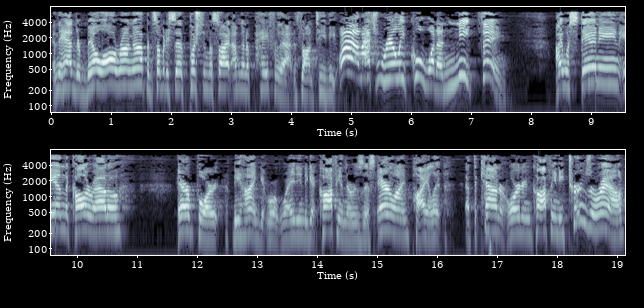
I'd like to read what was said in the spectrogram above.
and they had their bill all rung up and somebody said, pushed them aside, I'm going to pay for that. It's on TV. Wow, that's really cool. What a neat thing. I was standing in the Colorado airport behind, get waiting to get coffee, and there was this airline pilot at the counter ordering coffee, and he turns around,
